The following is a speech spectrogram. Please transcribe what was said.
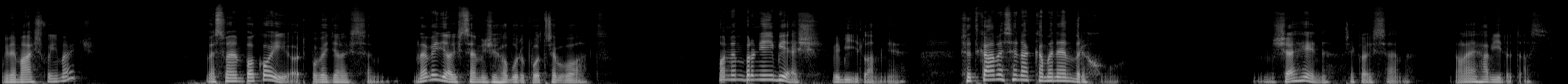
Kde máš svůj meč? Ve svém pokoji, odpověděl jsem. Nevěděl jsem, že ho budu potřebovat. Onem pro něj běž, vybídla mě. Setkáme se na kamenném vrchu. Šehin, řekl jsem. Naléhavý dotaz.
